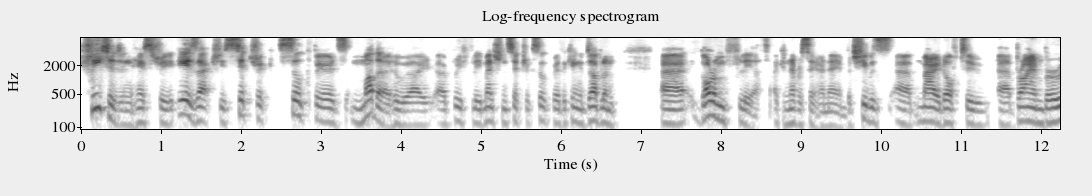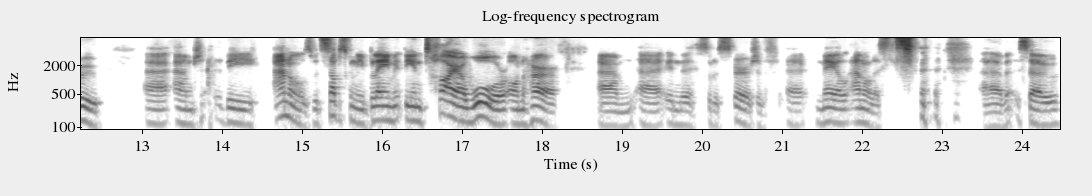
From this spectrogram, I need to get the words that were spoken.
treated in history is actually Sitric Silkbeard's mother, who I, I, briefly mentioned, Sitric Silkbeard, the King of Dublin, uh, Gormflaith, I can never say her name, but she was uh, married off to uh, Brian Boru, uh, and the annals would subsequently blame the entire war on her um, uh, in the sort of spirit of uh, male analysts. um, so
